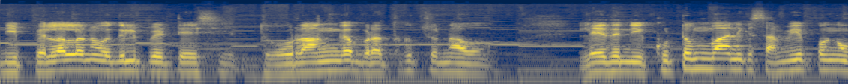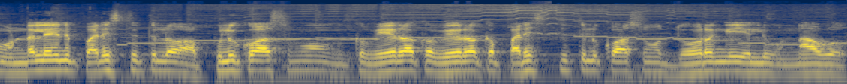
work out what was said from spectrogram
నీ పిల్లలను వదిలిపెట్టేసి దూరంగా బ్రతుకుతున్నావు. లేదా నీ కుటుంబానికి సమీపంగా ఉండలేని పరిస్థితుల్లో అప్పుల కోసమో ఇంకా వేరొక వేరొక పరిస్థితుల కోసమో దూరంగా వెళ్ళి ఉన్నావో.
